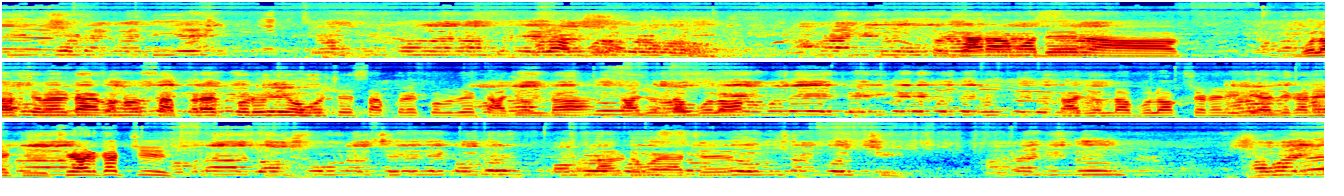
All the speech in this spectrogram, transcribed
তিনশো টাকা দিয়ে। আমরা কিন্তু যারা আমাদের ব্লগ চ্যানেলটা এখনও সাবস্ক্রাইব করেনি অবশ্যই সাবস্ক্রাইব করবে। কাজল দা কাজল দা ব্লগ আমাদের ব্যারিকেডের মধ্যে ঢুকতে দেবো না। কাজল দা ব্লগ চ্যানেল ইলিয়াস এখানে কি শেয়ার খাচ্ছিস লালটু ভাই আছে। অনুষ্ঠান করছি। আমরা কিন্তু সবাইকে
